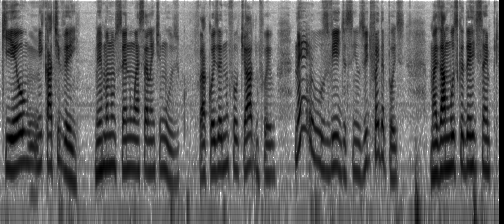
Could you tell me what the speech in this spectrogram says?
que eu me cativei, mesmo não sendo um excelente músico. Foi a coisa, não foi o teatro, não foi nem os vídeos, assim, os vídeos foi depois, mas a música desde sempre.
